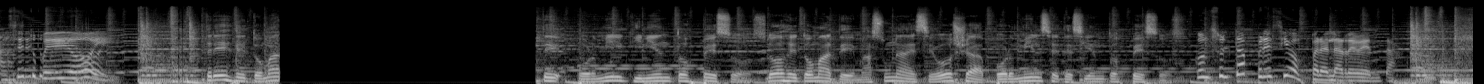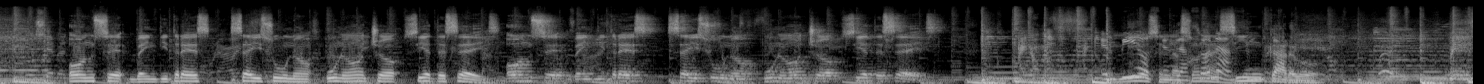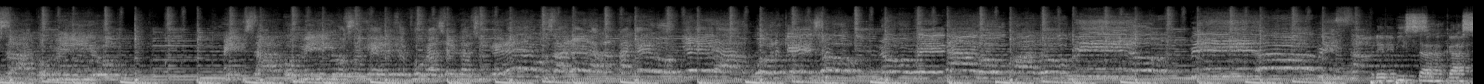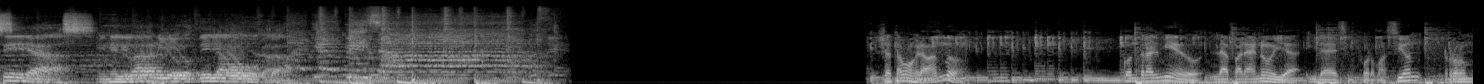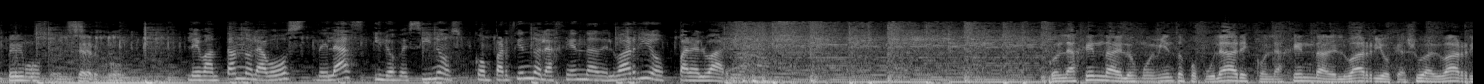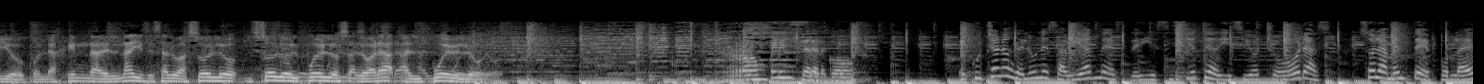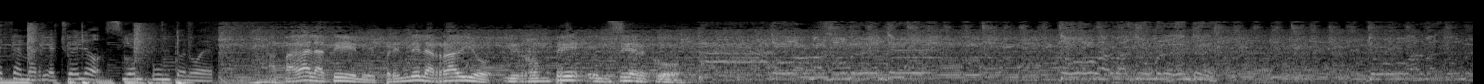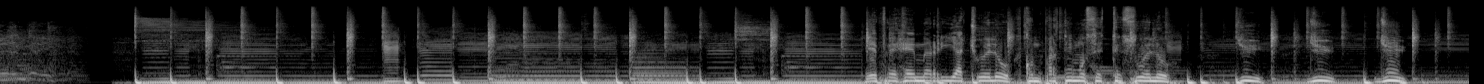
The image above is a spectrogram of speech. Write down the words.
Hacé tu pedido hoy. 3 de tomate por 1500 pesos. 2 de tomate más una de cebolla por 1700 pesos. Consulta precios para la reventa. 11 23 61 18 76 11 23 61 18 76 Envíos en la zona sin cargo. Pisa conmigo, pisa conmigo si quieres fugaceta, si quieres mozzarella, la que vos quieras, porque yo no me trago cuando pido, pido pizza. Prepisas caseras en el barrio de La Boca. ¿Ya estamos grabando? Contra el miedo, la paranoia y la desinformación, rompemos el cerco. Levantando la voz de las y los vecinos, compartiendo la agenda del barrio para el barrio. Con la agenda de los movimientos populares, con la agenda del barrio que ayuda al barrio, con la agenda del nadie se salva solo y solo el pueblo salvará al pueblo. Rompe el cerco. Escuchanos de lunes a viernes de 17 a 18 horas solamente por la FM Riachuelo 100.9. Apagá la tele, prende la radio y rompe el cerco. FGM Riachuelo, compartimos este suelo. G, G, G.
